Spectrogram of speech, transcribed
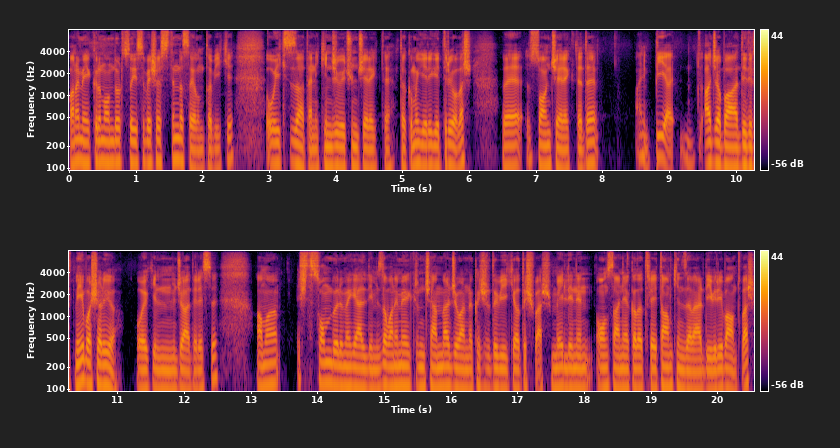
Bana Maker'ın 14 sayısı 5 asistini de sayalım tabii ki. O ikisi zaten ikinci ve üçüncü çeyrekte takımı geri getiriyorlar. Ve son çeyrekte de hani bir acaba dedirtmeyi başarıyor o ikilinin mücadelesi. Ama işte son bölüme geldiğimizde Van America'nın çember civarında kaçırdığı bir iki atış var. Melli'nin 10 saniye kala Trey Tompkins'e verdiği bir rebound var.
